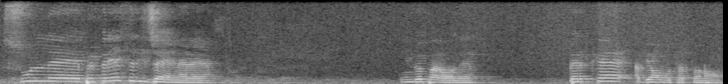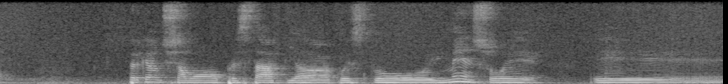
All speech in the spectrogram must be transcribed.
Sulle preferenze di genere, in due parole, perché abbiamo votato no? Perché non ci siamo prestati a questo immenso e, e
